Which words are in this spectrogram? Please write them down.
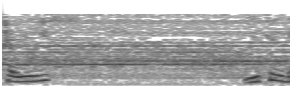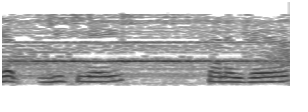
Tyrese, you can get GTA, San Andreas,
